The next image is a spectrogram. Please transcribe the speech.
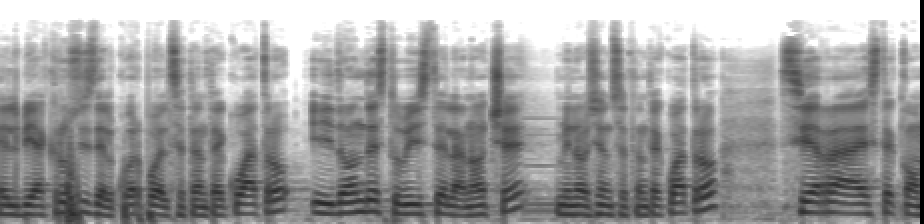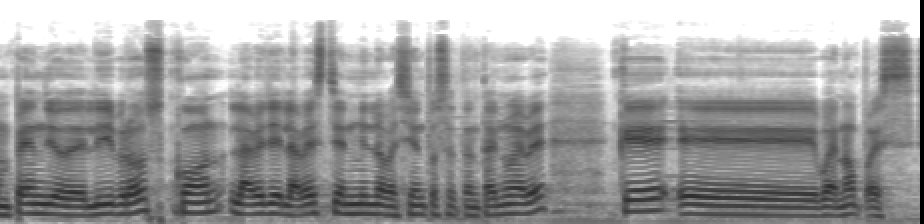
El Via Crucis del cuerpo del 74 y ¿Dónde estuviste la noche? 1974. Cierra este compendio de libros con La Bella y la Bestia en 1979 que, eh, bueno, pues...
